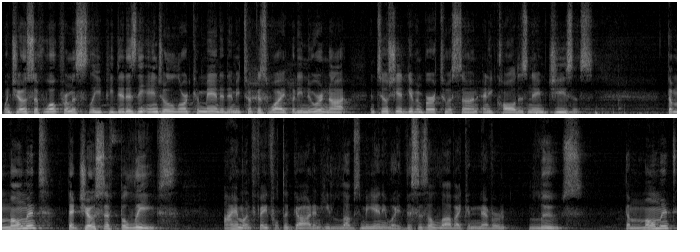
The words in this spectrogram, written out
When Joseph woke from his sleep, he did as the angel of the Lord commanded him. He took his wife, but he knew her not until she had given birth to a son, and he called his name Jesus. The moment that Joseph believes, I am unfaithful to God and he loves me anyway, this is a love I can never lose. The moment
